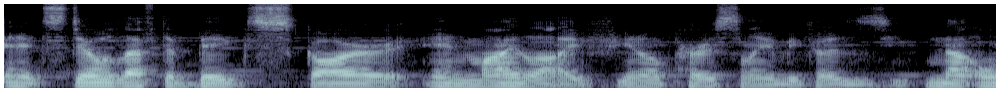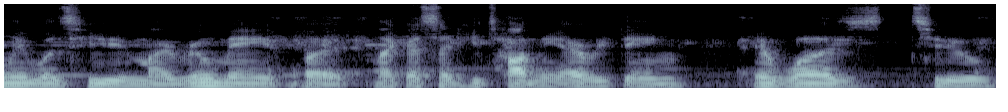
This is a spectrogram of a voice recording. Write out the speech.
and it still left a big scar in my life, you know, personally, because not only was he my roommate, but like I said, he taught me everything it was to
